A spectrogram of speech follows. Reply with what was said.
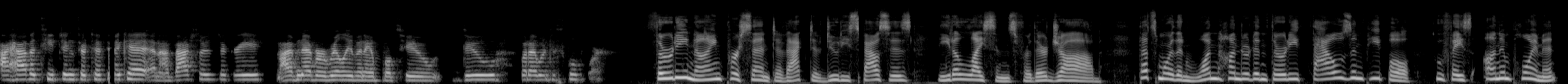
I have a teaching certificate and a bachelor's degree. I've never really been able to do what I went to school for. 39% of active duty spouses need a license for their job. That's more than 130,000 people who face unemployment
